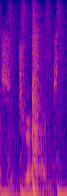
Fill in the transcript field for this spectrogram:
acid tracks.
